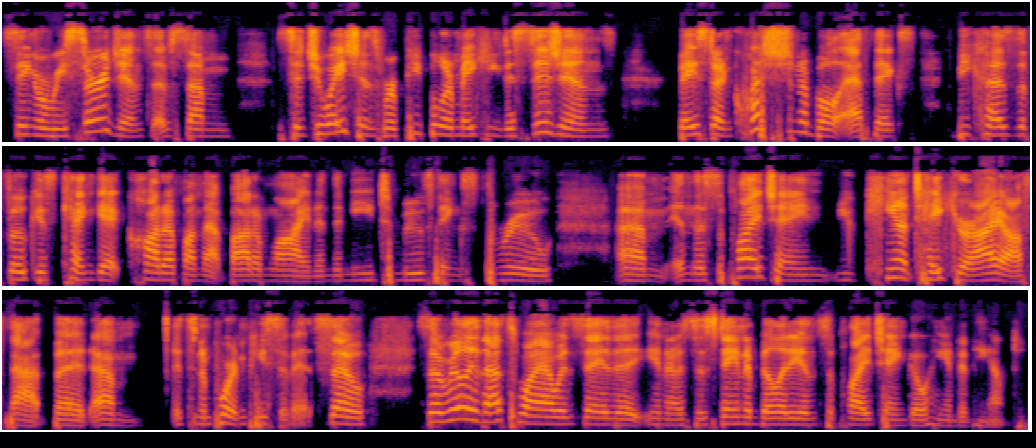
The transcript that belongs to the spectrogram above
seeing a resurgence of some situations where people are making decisions based on questionable ethics because the focus can get caught up on that bottom line and the need to move things through um, in the supply chain. You can't take your eye off that, but um, it's an important piece of it. So, so really, that's why I would say that you know sustainability and supply chain go hand in hand.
